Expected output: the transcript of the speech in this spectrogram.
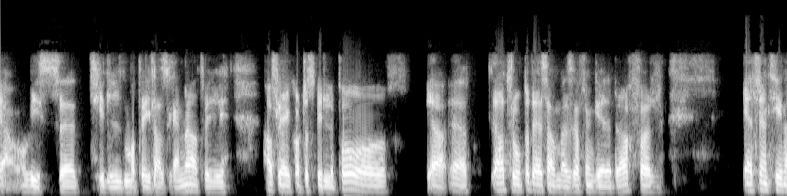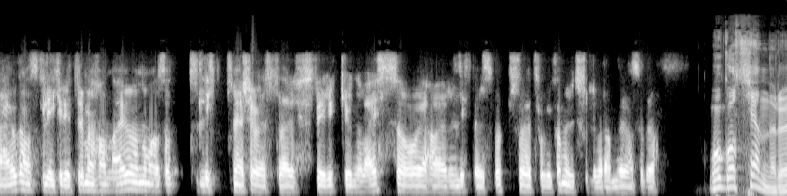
ja, å vise til måte, klassikerne. At vi har flere kort å spille på. og ja, jeg, jeg har tro på det samarbeidet skal fungere bra. for Trentin er jo ganske like rytter, men han er jo normalt sett litt mer kjørestyrke underveis. Og jeg har litt bedre spurt, så jeg tror vi kan utfylle hverandre ganske bra. Hvor godt kjenner du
